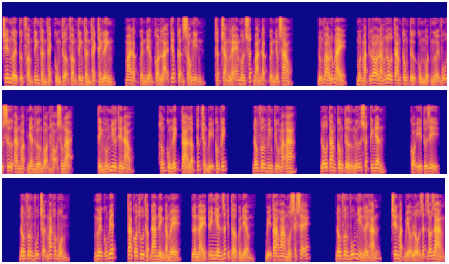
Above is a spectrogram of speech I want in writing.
Trên người cực phẩm tinh thần thạch cùng thượng phẩm tinh thần thạch thành linh, mà đặc quyền điểm còn lại tiếp cận sáu nghìn, thật chẳng lẽ muốn xuất bán đặc quyền điểm sao? Đúng vào lúc này, một mặt lo lắng lô tam công tử cùng một người vũ sư ăn mặc nhân hướng bọn họ xông lại. Tình huống như thế nào? Hống cùng lích tà lập tức chuẩn bị công kích. Đông phương huynh cứu mạng a. Lô tam công tử ngữ xuất kinh nhân. Có ý tứ gì? Đông phương vũ trận mắt hốc mồm. Ngươi cũng biết, ta có thu thập đan đỉnh đam mê, lần này tuy nhiên rất tờ quyền điểm, bị ta hoa một sạch sẽ. Đông phương vũ nhìn lấy hắn, trên mặt biểu lộ rất rõ ràng,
